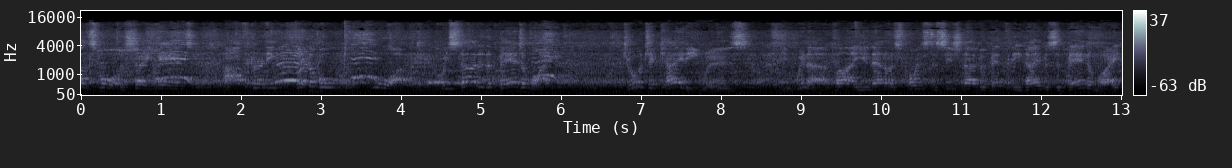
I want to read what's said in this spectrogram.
once more shake hands after an incredible war. We started at bantamweight. Georgia Cady was points decision over Bethany Davis at bantamweight.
